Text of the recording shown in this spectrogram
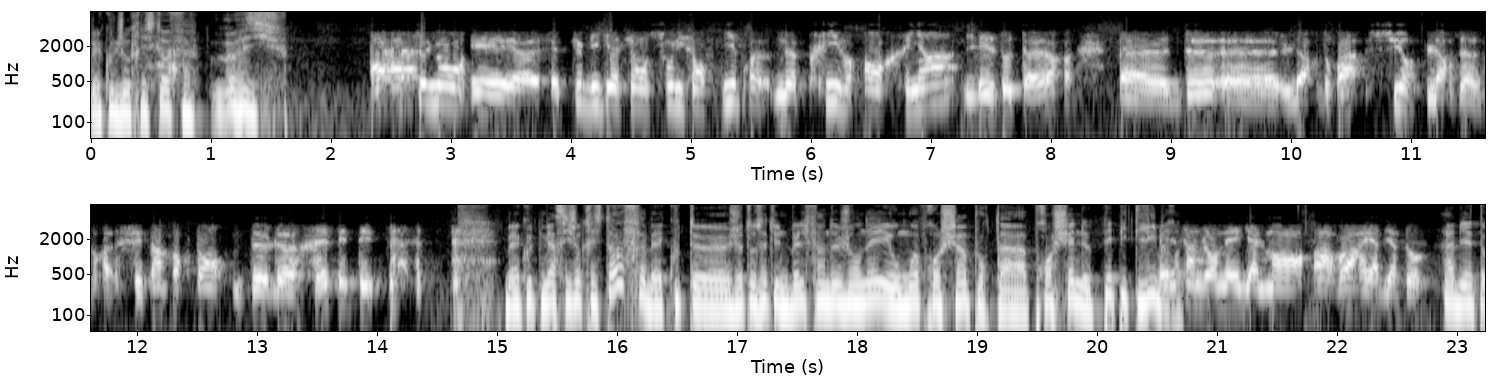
Bah écoute Jean-Christophe, vas-y. Absolument, et euh, cette publication sous licence libre ne prive en rien les auteurs euh, de euh, leurs droits sur leurs œuvres. C'est important de le répéter. Ben écoute, merci Jean-Christophe. Ben écoute, je te souhaite une belle fin de journée et au mois prochain pour ta prochaine pépite libre. Belle fin de journée également. Au revoir et à bientôt. À bientôt.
